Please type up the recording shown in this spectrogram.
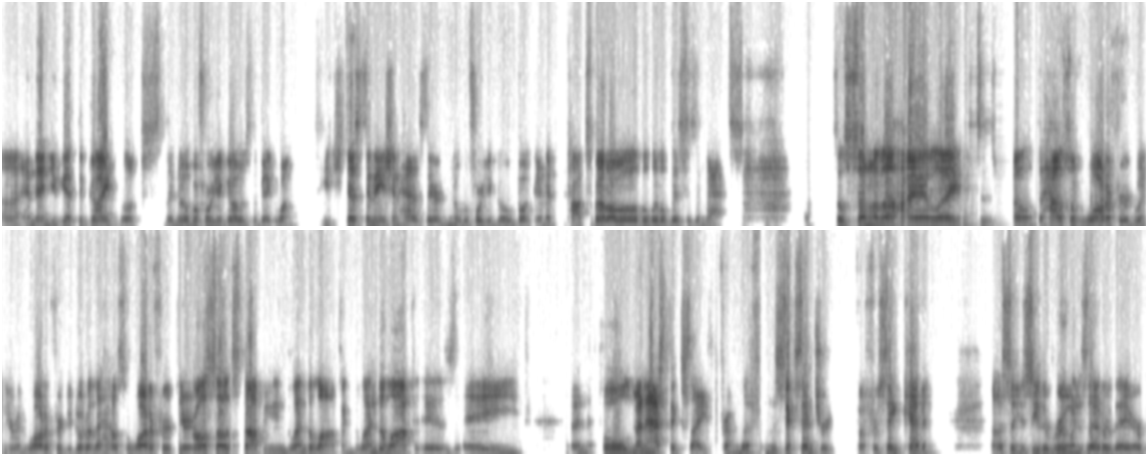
Uh, and then you get the guidebooks. The Know Before You Go is the big one each destination has their know before you go book, and it talks about all the little thises and that's. So some of the highlights as well, the House of Waterford. When you're in Waterford, you go to the House of Waterford. You're also stopping in Glendalough, and Glendalough is a an old monastic site from the, from the sixth century, for Saint Kevin. Uh, so you see the ruins that are there.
